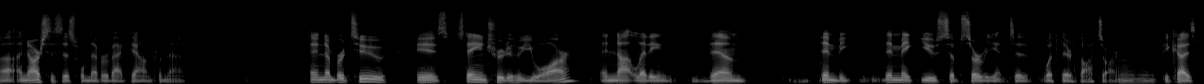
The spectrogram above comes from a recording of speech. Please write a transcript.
Uh, a narcissist will never back down from that. And number two is staying true to who you are and not letting them them be then make you subservient to what their thoughts are. Mm-hmm. Because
